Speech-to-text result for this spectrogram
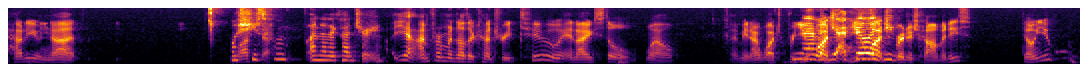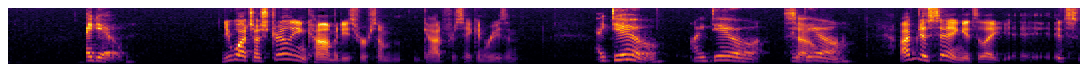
How do you not? Well, she's that. from another country. Uh, yeah, I'm from another country too, and I still well, I mean, I watch. You Yeah, watch. yeah, you like watch you- British comedies, don't you? I do. You watch Australian comedies for some godforsaken reason. I do. I do. So- I do. I'm just saying, it's like it's.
